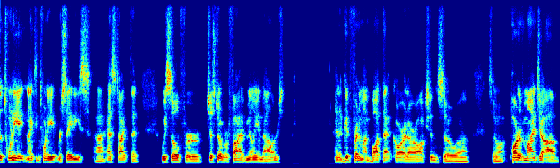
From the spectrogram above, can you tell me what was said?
a 28 1928 mercedes uh, s-type that we sold for just over five million dollars and a good friend of mine bought that car at our auction. So, uh, so part of my job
